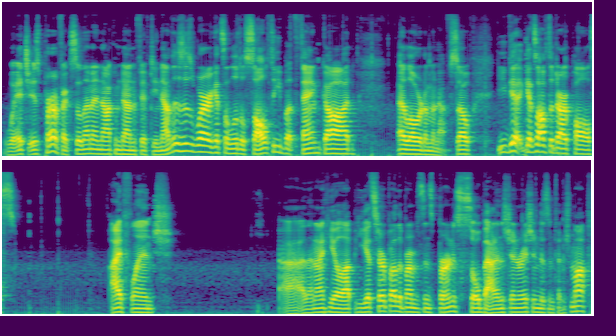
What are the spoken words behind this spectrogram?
Which is perfect. So then I knock him down to 50. Now this is where it gets a little salty, but thank God I lowered him enough. So he gets off the Dark Pulse. I flinch. Uh, then I heal up. He gets hurt by the burn, but since burn is so bad in this generation, doesn't finish him off.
